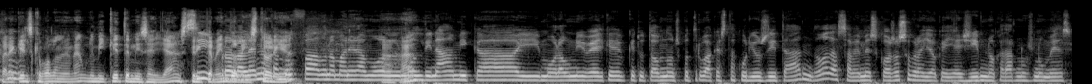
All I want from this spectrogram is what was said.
Per aquells que volen anar una miqueta més enllà, estrictament sí, però de la l'Helena també història. ho fa d'una manera molt, Ahà. molt dinàmica i molt a un nivell que, que tothom doncs, pot trobar aquesta curiositat no? de saber més coses sobre allò que llegim, no quedar-nos només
